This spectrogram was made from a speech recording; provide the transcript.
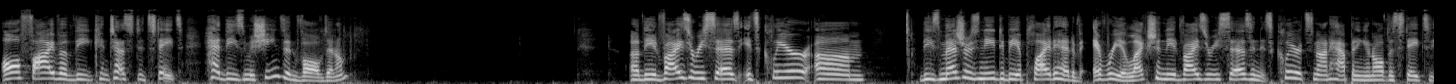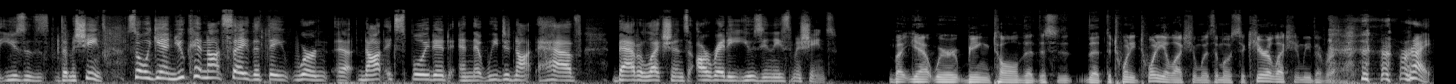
all five of the contested states had these machines involved in them. Uh, the advisory says it's clear um, these measures need to be applied ahead of every election, the advisory says, and it's clear it's not happening in all the states that uses the machines. So again, you cannot say that they were uh, not exploited and that we did not have bad elections already using these machines. But yet we're being told that this is that the 2020 election was the most secure election we've ever had. right.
